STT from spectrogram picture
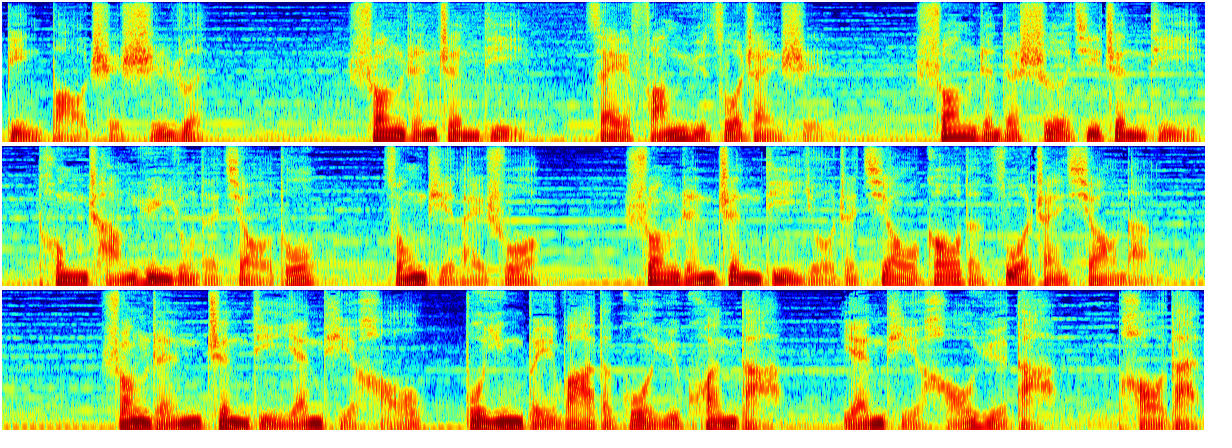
并保持湿润。双人阵地在防御作战时。双人的射击阵地通常运用的较多。总体来说，双人阵地有着较高的作战效能。双人阵地掩体壕不应被挖得过于宽大，掩体壕越大，炮弹、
